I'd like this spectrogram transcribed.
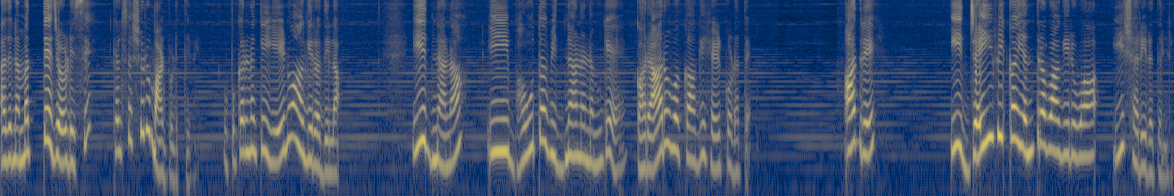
ಅದನ್ನು ಮತ್ತೆ ಜೋಡಿಸಿ ಕೆಲಸ ಶುರು ಮಾಡಿಬಿಡ್ತೀವಿ. ಉಪಕರಣಕ್ಕೆ ಏನೂ ಆಗಿರೋದಿಲ್ಲ. ಈ ಜ್ಞಾನ, ಈ ಭೌತ ವಿಜ್ಞಾನ ನಮಗೆ ಕರಾರುವಕ್ಕಾಗಿ ಹೇಳ್ಕೊಡತ್ತೆ. ಆದರೆ, ಈ ಜೈವಿಕ ಯಂತ್ರವಾಗಿರುವ ಈ ಶರೀರದಲ್ಲಿ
